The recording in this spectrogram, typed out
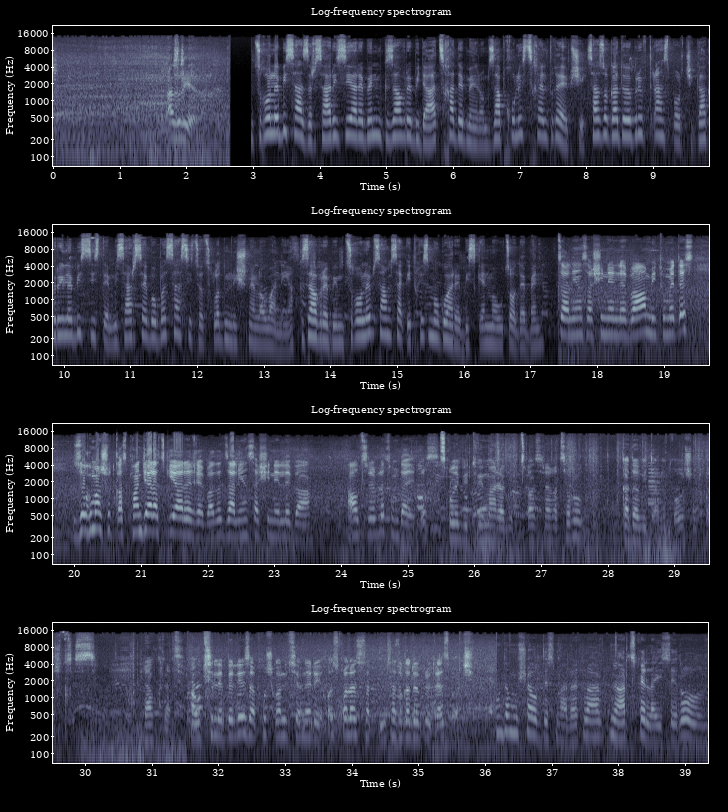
აზრია რა. მძღოლების აზრს არიზიარებენ მგზავრები და აცხადებენ, რომ ზაფხულის ცხელ დღეებში საზოგადოებრივ ტრანსპორტში გაგრილების სისტემის არსებობა სასიცოცხლოდ მნიშვნელოვანია. მგზავრები მძღოლებს ამ საკითხის მოგვარებისკენ მოუწოდებენ. ძალიან საშინელებაა, მით უმეტეს ზოგ მარშრუტკას ფანჯარაც კი არ եղება და ძალიან საშინელებაა. აუცილებლად უნდა იყოს. წყლებით ვიმარაგებ წყალს რაღაცა, რომ გადავიტანოთ ყოველ შემთხვევაში ეს. რა ვქნათ? აუცილებელია ზაფხულში კონდიციონერი იყოს ყველა საზოგადოებრივ ტრანსპორტში. უნდა მუშაობდეს, მაგრამ ახლა არ არ ცხელა ისე, რომ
